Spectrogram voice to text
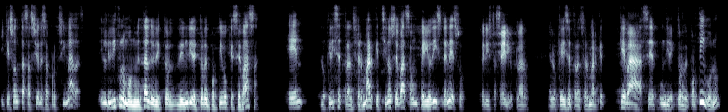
y que son tasaciones aproximadas. El ridículo monumental de un director, de un director deportivo que se basa en lo que dice Transfer Market. Si no se basa un periodista en eso, periodista serio, claro, en lo que dice Transfer Market, ¿qué va a hacer un director deportivo, no?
